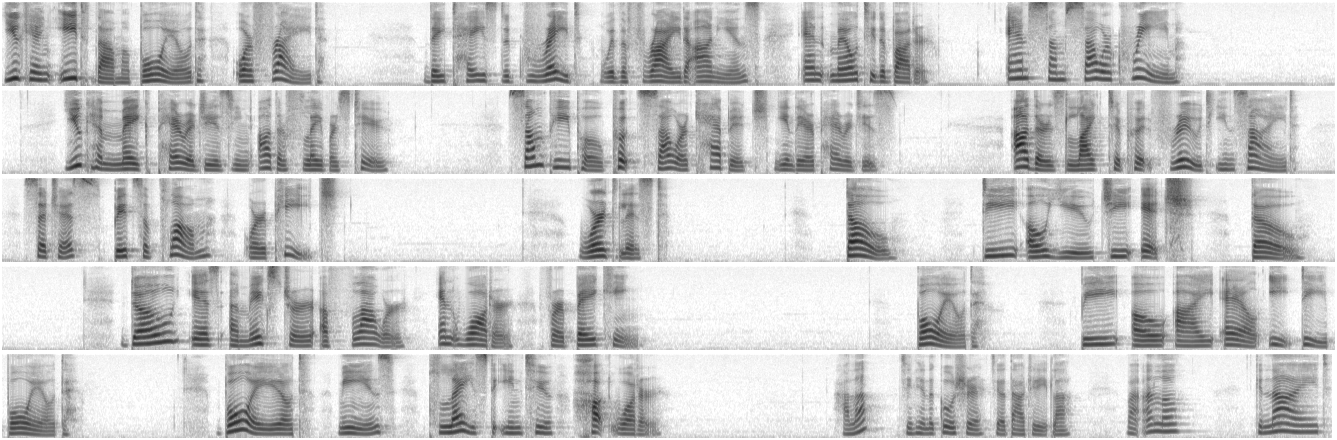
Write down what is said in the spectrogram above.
You can eat them boiled or fried. They taste great with the fried onions and melted butter, and some sour cream. You can make perogies in other flavors too. Some people put sour cabbage in their perogies. Others like to put fruit inside, such as bits of plum or peach. Word list. Dough. D O U G H. Dough. Dough is a mixture of flour and water for baking. Boiled B O I L E D boiled. Boiled means placed into hot water. 好了，今天的故事就到这里了，晚安喽，Good night。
